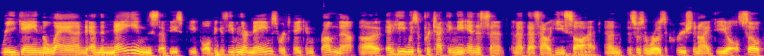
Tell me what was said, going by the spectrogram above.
regain the land and the names of these people because even their names were taken from them. Uh, and he was protecting the innocent, and that, that's how he saw it. And this was a Rosicrucian ideal. So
